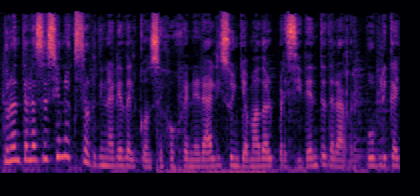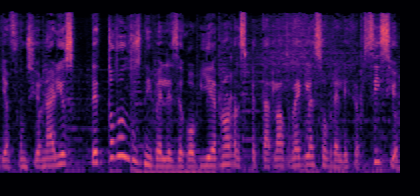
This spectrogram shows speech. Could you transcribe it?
Durante la sesión extraordinaria del Consejo General hizo un llamado al presidente de la República y a funcionarios de todos los niveles de gobierno a respetar las reglas sobre el ejercicio.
